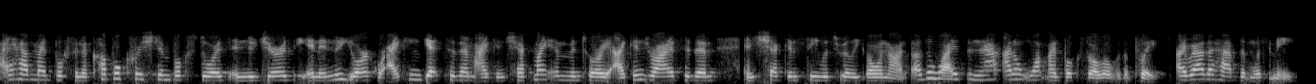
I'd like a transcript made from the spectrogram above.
I have my books in a couple Christian bookstores in New Jersey and in New York where I can get to them. I can check my inventory. I can drive to them and check and see what's really going on. Otherwise than that, I don't want my books all over the place. I'd rather have them with me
